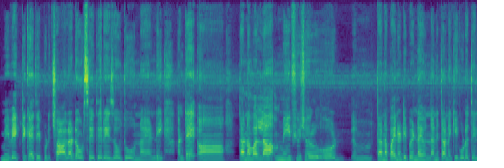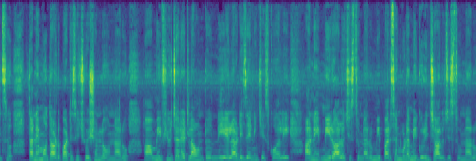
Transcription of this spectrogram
మీ వ్యక్తికి అయితే ఇప్పుడు చాలా డౌట్స్ అయితే రేజ్ అవుతూ ఉన్నాయండి. అంటే తన వల్ల మీ ఫ్యూచర్ తన పైన డిపెండ్ అయి ఉందని తనకి కూడా తెలుసు. తనేమో థర్డ్ పార్టీ సిచ్యువేషన్లో ఉన్నారు. మీ ఫ్యూచర్ ఎట్లా ఉంటుంది? ఎలా డిజైనింగ్ చేసుకోవాలి? అని మీరు ఆలోచిస్తున్నారు. మీ పర్సన్ కూడా మీ గురించి ఆలోచిస్తున్నారు.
